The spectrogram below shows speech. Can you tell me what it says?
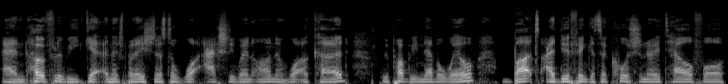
And hopefully we get an explanation as to what actually went on and what occurred. We probably never will, but I do think it's a cautionary tale for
